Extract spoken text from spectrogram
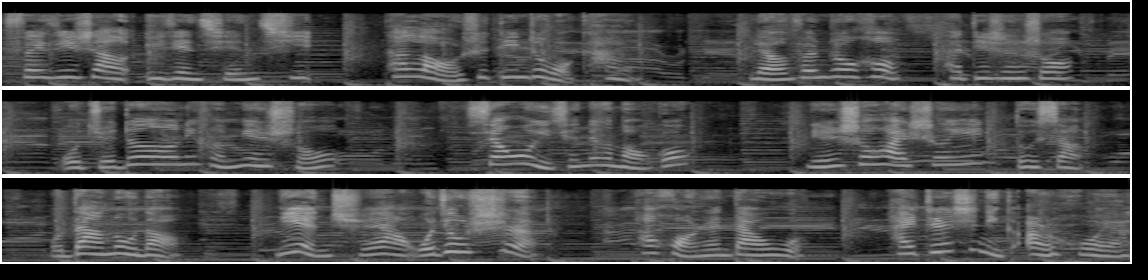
飞机上遇见前妻，他老是盯着我看。两分钟后，他低声说：“我觉得你很面熟，像我以前那个老公，连说话声音都像。”我大怒道：“你眼瘸啊！我就是。”他恍然大悟，还真是你个二货呀！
